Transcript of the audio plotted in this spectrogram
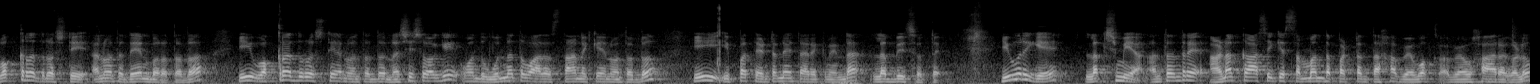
ವಕ್ರ ದೃಷ್ಟಿ ಅನ್ನುವಂಥದ್ದು ಏನು ಬರುತ್ತದೋ, ಈ ವಕ್ರ ದೃಷ್ಟಿ ಅನ್ನುವಂಥದ್ದು ನಶಿಸೋಗಿ ಒಂದು ಉನ್ನತವಾದ ಸ್ಥಾನಕ್ಕೆ ಅನ್ನುವಂಥದ್ದು ಈ ಇಪ್ಪತ್ತೆಂಟನೇ ತಾರೀಕಿನಿಂದ ಲಭಿಸುತ್ತೆ ಇವರಿಗೆ ಲಕ್ಷ್ಮಿಯ ಅಂತಂದರೆ ಹಣಕಾಸಿಗೆ ಸಂಬಂಧಪಟ್ಟಂತಹ ವ್ಯವ ವ್ಯವಹಾರಗಳು,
